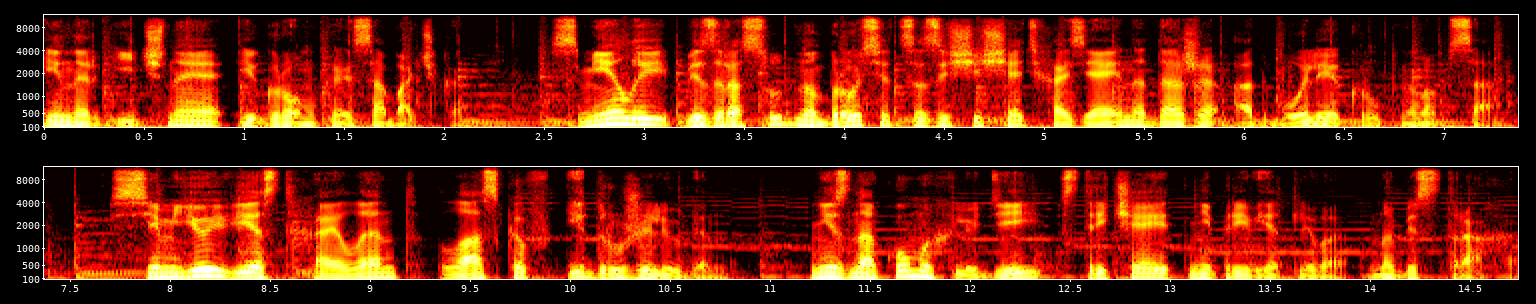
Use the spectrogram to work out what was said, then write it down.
энергичная и громкая собачка. Смелый безрассудно бросится защищать хозяина даже от более крупного пса. С семьей Вест Хайленд ласков и дружелюбен. Незнакомых людей встречает неприветливо, но без страха.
